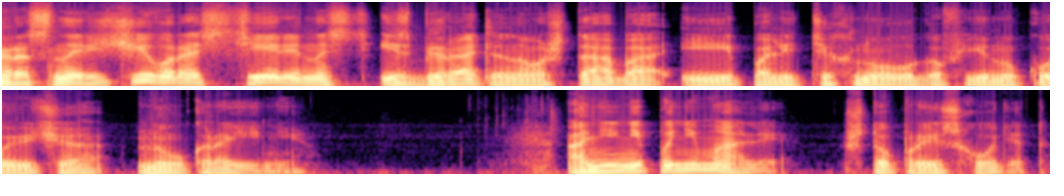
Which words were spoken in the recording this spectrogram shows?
Красноречива растерянность избирательного штаба и политтехнологов Януковича на Украине. Они не понимали, что происходит.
